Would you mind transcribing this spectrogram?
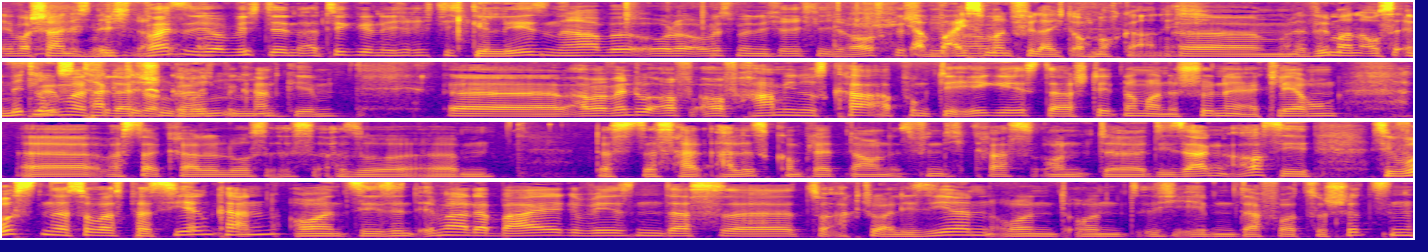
ja, wahrscheinlich nicht. Ich weiß nicht, ob ich den Artikel nicht richtig gelesen habe oder ob ich es mir nicht richtig rausgeschrieben habe. Ja, weiß man vielleicht auch noch gar nicht. Ähm, oder will man aus ermittlungstaktischen Gründen bekannt geben? Äh, aber wenn du auf, auf h-ka.de gehst, da steht nochmal eine schöne Erklärung, äh, was da gerade los ist. Also ähm, dass das halt alles komplett down ist. Finde ich krass. Und äh, die sagen auch, sie, sie wussten, dass sowas passieren kann und sie sind immer dabei gewesen, das äh, zu aktualisieren und, und sich eben davor zu schützen.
